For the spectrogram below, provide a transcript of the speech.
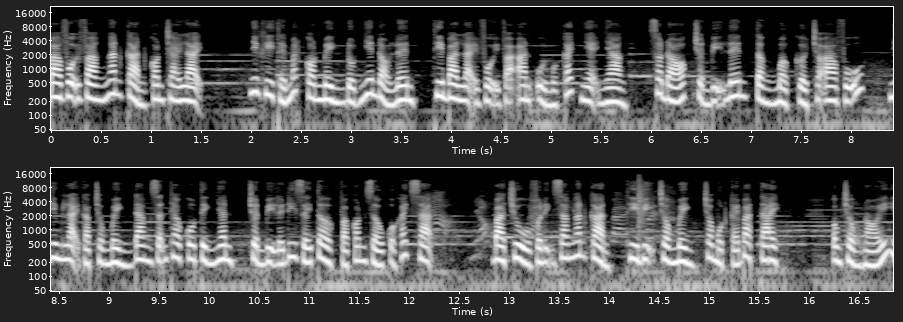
Bà vội vàng ngăn cản con trai lại. Nhưng khi thấy mắt con mình đột nhiên đỏ lên thì bà lại vội vã an ủi một cách nhẹ nhàng, sau đó chuẩn bị lên tầng mở cửa cho A Vũ, nhưng lại gặp chồng mình đang dẫn theo cô tình nhân, chuẩn bị lấy đi giấy tờ và con dấu của khách sạn. Bà chủ vừa định ra ngăn cản thì bị chồng mình cho một cái bạt tai. Ông chồng nói,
